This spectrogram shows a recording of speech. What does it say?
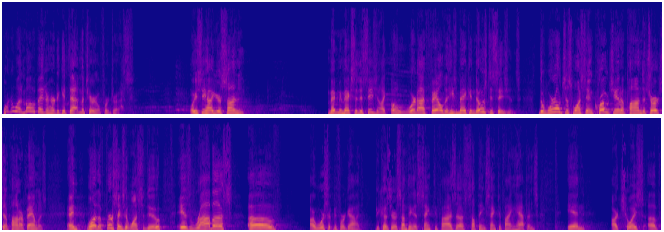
wonder what motivated her to get that material for a dress. Or you see how your son maybe makes a decision like, oh, where did I fail that he's making those decisions? The world just wants to encroach in upon the church and upon our families. And one of the first things it wants to do is rob us of our worship before God. Because there is something that sanctifies us, something sanctifying happens in our choice of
